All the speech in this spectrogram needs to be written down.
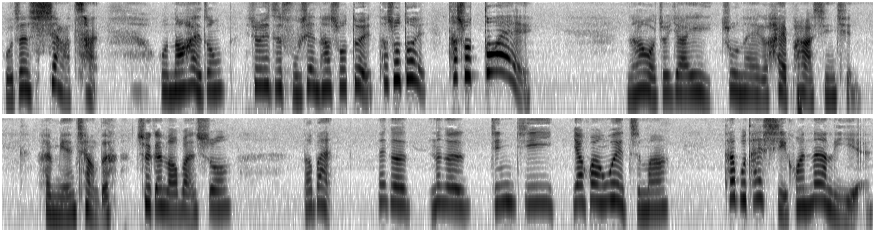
我真的吓惨。我脑海中就一直浮现，他说对，他说对，他说对，然后我就压抑住那个害怕心情，很勉强的 去跟老板说：“老板，那个那个金鸡要换位置吗？他不太喜欢那里耶。”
